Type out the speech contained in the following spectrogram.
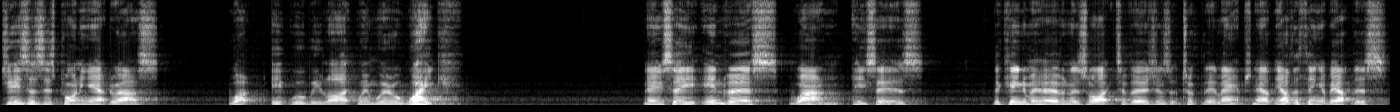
Jesus is pointing out to us what it will be like when we're awake. Now, you see, in verse 1, he says, The kingdom of heaven is like to virgins that took their lamps. Now, the other thing about this,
